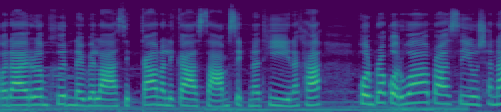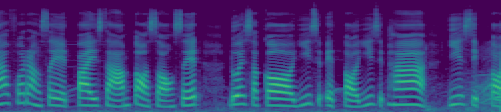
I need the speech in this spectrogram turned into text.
ก็ได้เริ่มขึ้นในเวลา 19นาฬิกา30 นาทีนะคะ ผลปรากฏว่าบราซิลชนะฝรั่งเศสไป 3 ต่อ 2 เซต ด้วยสกอร์ 21 ต่อ 25 20 ต่อ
